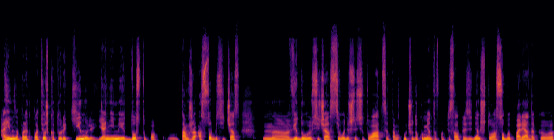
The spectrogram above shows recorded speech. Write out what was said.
а именно про этот платеж, который кинули, я не имею доступа, там же особо сейчас ввиду сейчас сегодняшней ситуации, там кучу документов подписал президент, что особый порядок э,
